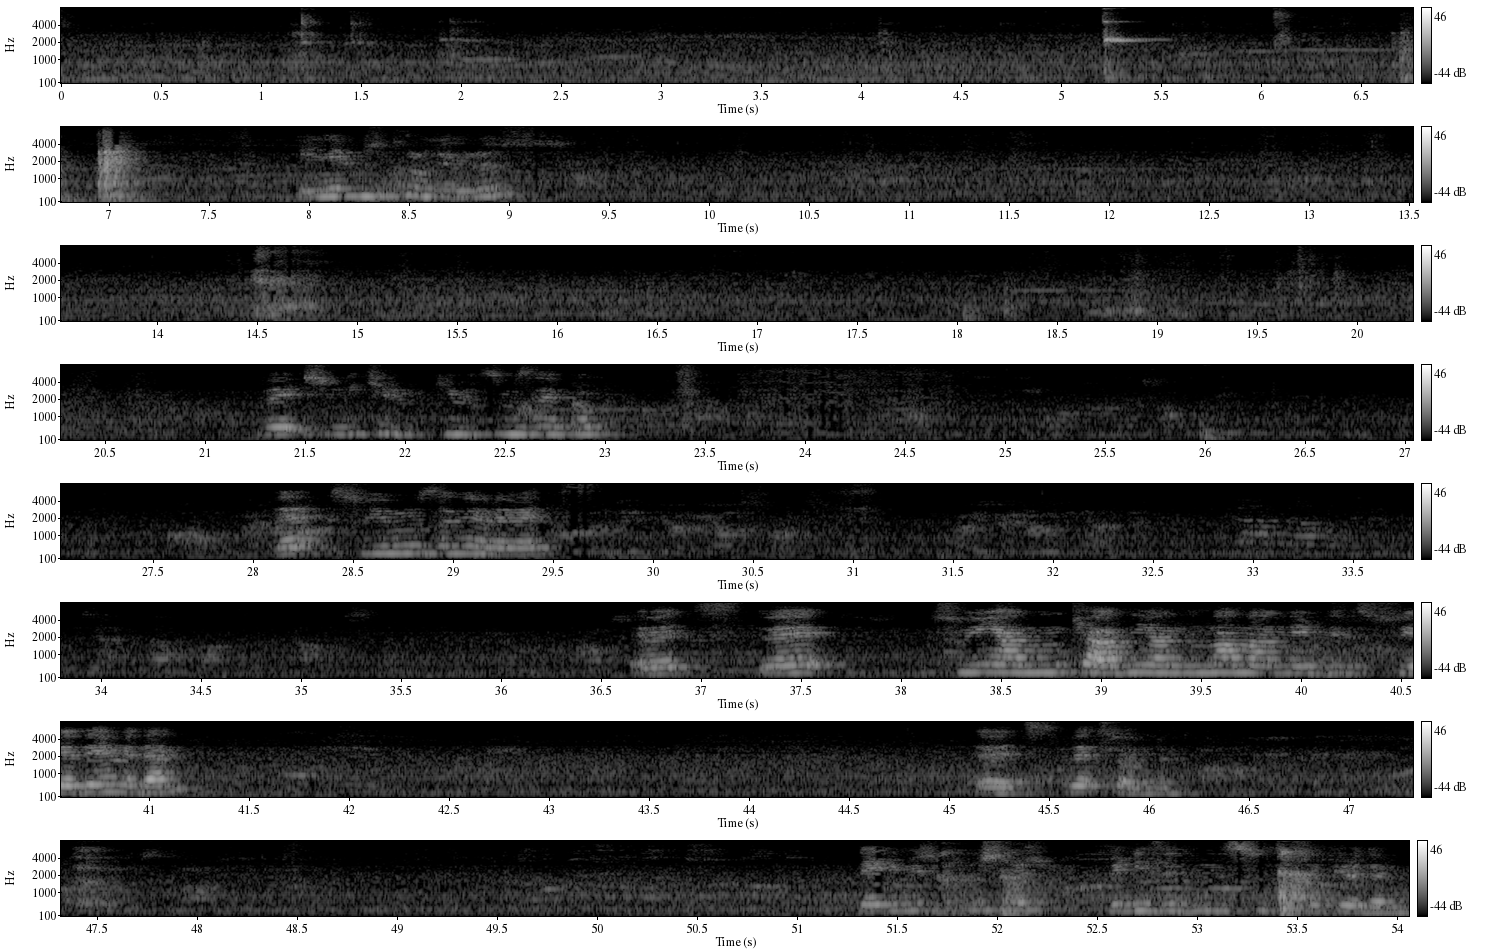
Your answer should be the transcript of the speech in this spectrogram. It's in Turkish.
Ellerimizi kuruluyoruz. Ve şimdi kir- kibritimizi yakalım. Ve suyumuz yanıyor evet. Evet ve suyun yandığını, kağıdın yandığından da anlayabiliriz suya değmeden. Evet ve söndü. Deneyimiz bitmiştir. Beni izlediğiniz için teşekkür ederim.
